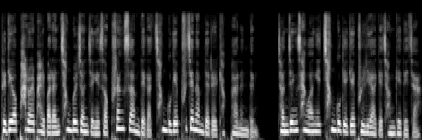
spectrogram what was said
드디어 8월 발발한 청불전쟁에서 프랑스 함대가 청국의 푸제남대를 격파하는 등 전쟁 상황이 청국에게 불리하게 전개되자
